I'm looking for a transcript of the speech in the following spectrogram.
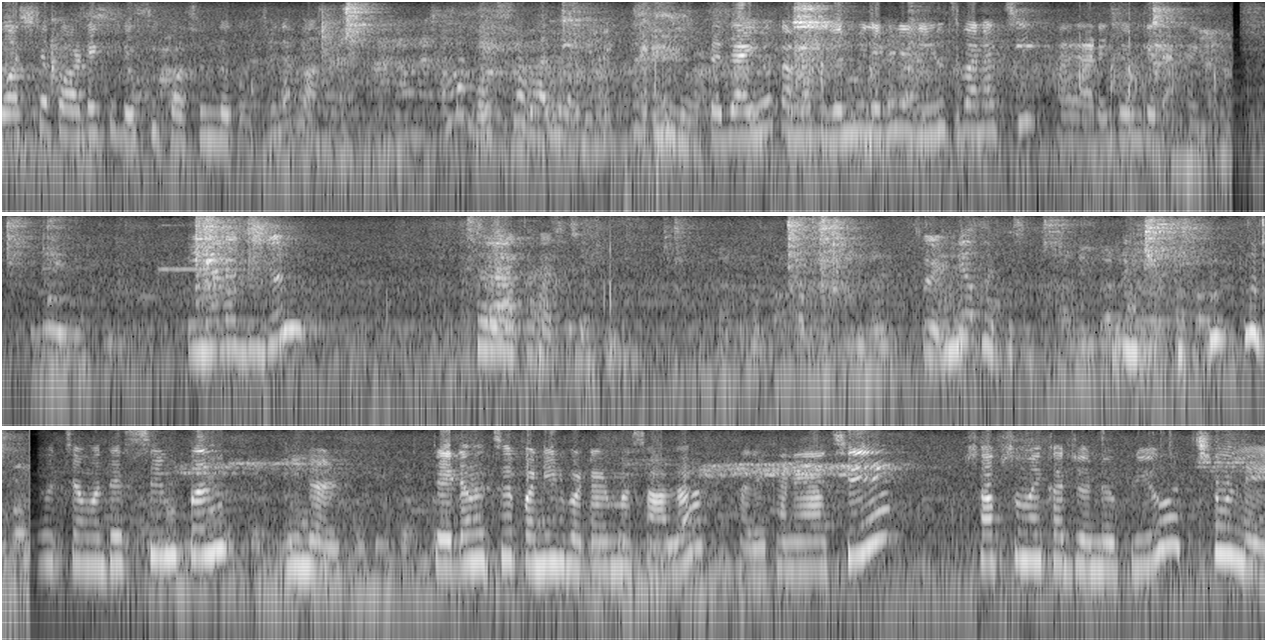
ওয়াচটা পরাটা একটু বেশি পছন্দ করছে না মা আমার বসটা ভালো লাগে দেখতে তা যাই হোক আমরা দুজন মিলে এখানে রিলস বানাচ্ছি আর আরেকজনকে দেখাই। ইনারা দুজন খাচ্ছি। হচ্ছে আমাদের সিম্পল ডিনার তো এটা হচ্ছে পনির বাটার মশালা আর এখানে আছে সব সময়কার জন্য প্রিয় ছোলে।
